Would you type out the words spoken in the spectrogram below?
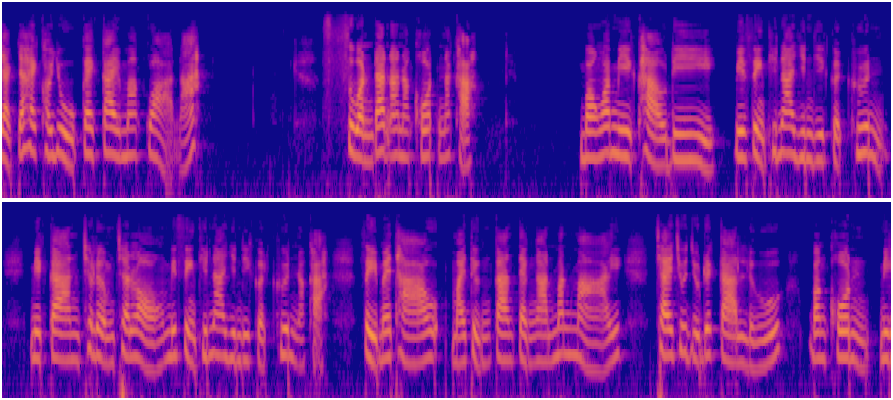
อยากจะให้เขาอยู่ใกล้ๆมากกว่านะ ส่วนด้านอนาคตนะคะ มองว่ามีข่าวดี มีสิ่งที่น่ายินดีเกิดขึ้น มีการเฉลิมฉลอง มีสิ่งที่น่ายินดีเกิดขึ้นนะคะสี่ไม้เท้า หมายถึงการแต่งงานมั่นหมาย ใช้ชีวิตอยู่ด้วยกันหรือบางคนมี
